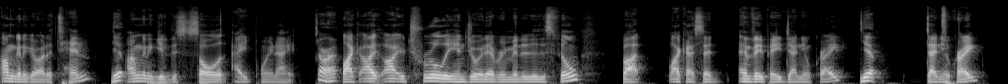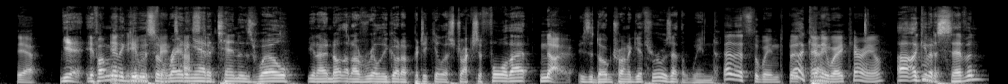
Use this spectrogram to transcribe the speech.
I'm going to go out of ten. Yep. I'm going to give this a solid eight point eight. all right. Like I, I truly enjoyed every minute of this film, but like I said, MVP Daniel Craig. Yep. Daniel Craig. Yeah. Yeah, if I'm going to give this a was rating out of 10 as well, you know, not that I've really got a particular structure for that. No, Is the dog trying to get through or is that the wind? no, that's the wind. But Okay. anyway, carry on. Uh, I'll give it a 7.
